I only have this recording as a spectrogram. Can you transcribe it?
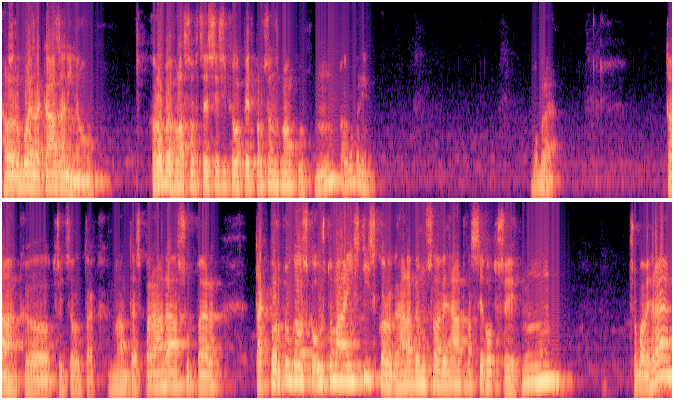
Hele, Robo je zakázaný, no. Robo v hlasovce si říkal 5% z banku. Hm, tak dobrý. Dobré. Tak, 30, eh, tak Nantes paráda, super. Tak Portugalsko už to má jistý skoro. Ghana by musela vyhrát asi o tři. Hmm. Třeba vyhraje?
